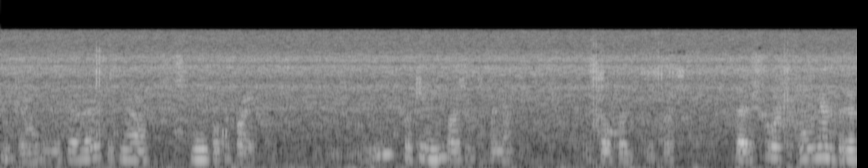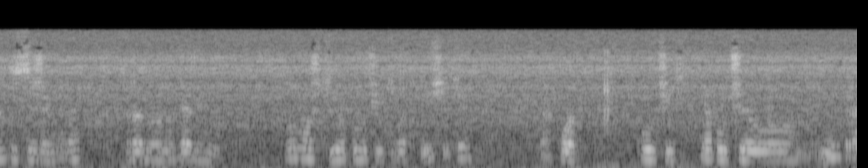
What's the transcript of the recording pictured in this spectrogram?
где он не появляется, но не покупай их. Ну, покинуть базу, это понятно. Если уходит из вас. Дальше, вот у меня, например, достижение, да? Сразу наглядный вид. Вы можете ее получить, вот ищите. Так, вот, получить. Я получил нитро,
